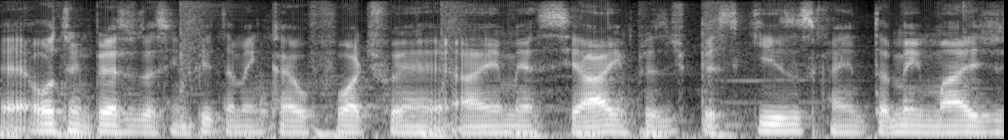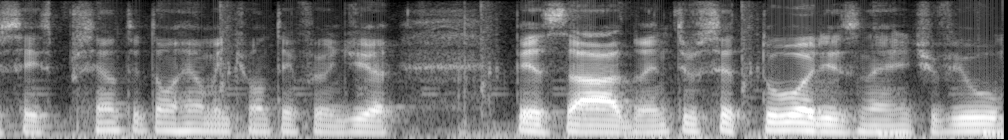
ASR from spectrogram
É, outra empresa do S&P também caiu forte, foi a MSA, empresa de pesquisas, caindo também mais de 6%. Então, realmente, ontem foi um dia pesado. Entre os setores, né, a gente viu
